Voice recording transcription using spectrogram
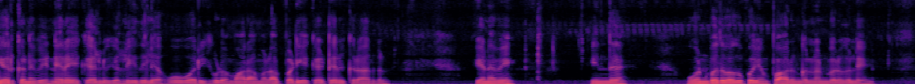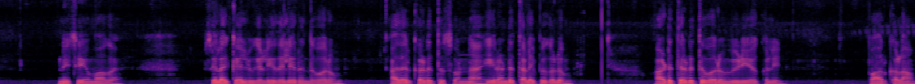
ஏற்கனவே நிறைய கேள்விகள் இதில் ஒவ்வொரு கூட மாறாமல் அப்படியே கேட்டு இருக்கிறார்கள் எனவே இந்த ஒன்பது வகுப்பையும் பாருங்கள் நண்பர்களே. நிச்சயமாக சில கேள்விகள் இதிலிருந்து வரும். அதற்கடுத்து சொன்ன இரண்டு தலைப்புகளும் அடுத்தடுத்து வரும் வீடியோக்களில் பார்க்கலாம்.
